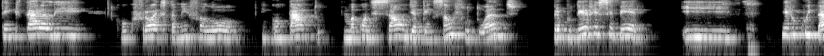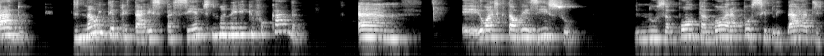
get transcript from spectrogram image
tem que estar ali, como Freud também falou, em contato, uma condição de atenção flutuante, para poder receber e ter o cuidado de não interpretar esse paciente de maneira equivocada. eu acho que talvez isso nos aponta agora a possibilidade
